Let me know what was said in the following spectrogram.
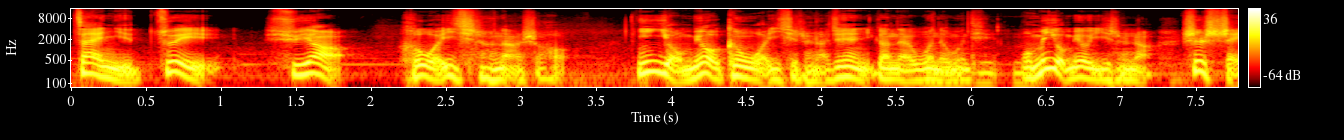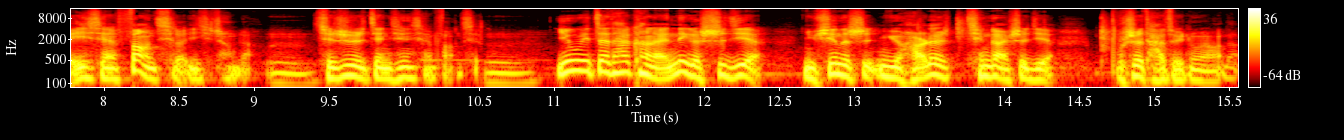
在你最需要和我一起成长的时候，你有没有跟我一起成长？就像你刚才问的问题，我们有没有一起成长？是谁先放弃了一起成长？嗯其实是建青先放弃了，嗯因为在他看来，那个世界，女性的世，女孩的情感世界不是他最重要的，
